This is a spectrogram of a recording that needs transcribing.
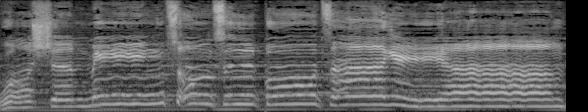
我生命从此不再一样，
